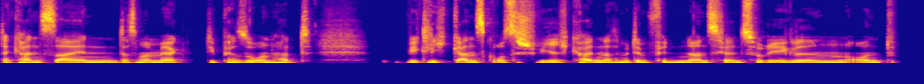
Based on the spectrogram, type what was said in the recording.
Dann kann es sein, dass man merkt, die Person hat wirklich ganz große Schwierigkeiten, das mit dem Finanziellen zu regeln. Und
